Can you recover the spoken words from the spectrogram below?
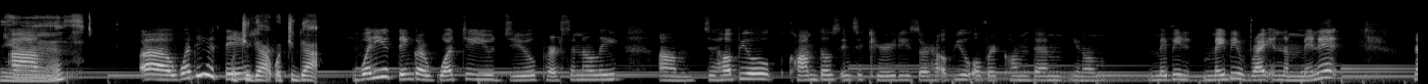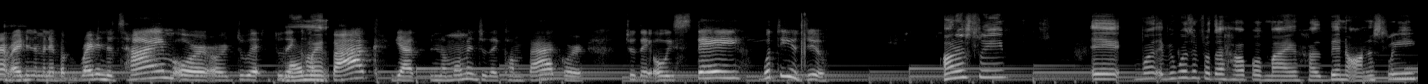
Yes. Uh, what do you think? what you got? What you got? what do you think or what do you do personally um, to help you calm those insecurities or help you overcome them you know maybe maybe right in the minute not right in the minute but right in the time or or do it do they come back yeah in the moment do they come back or do they always stay what do you do honestly it well if it wasn't for the help of my husband honestly.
